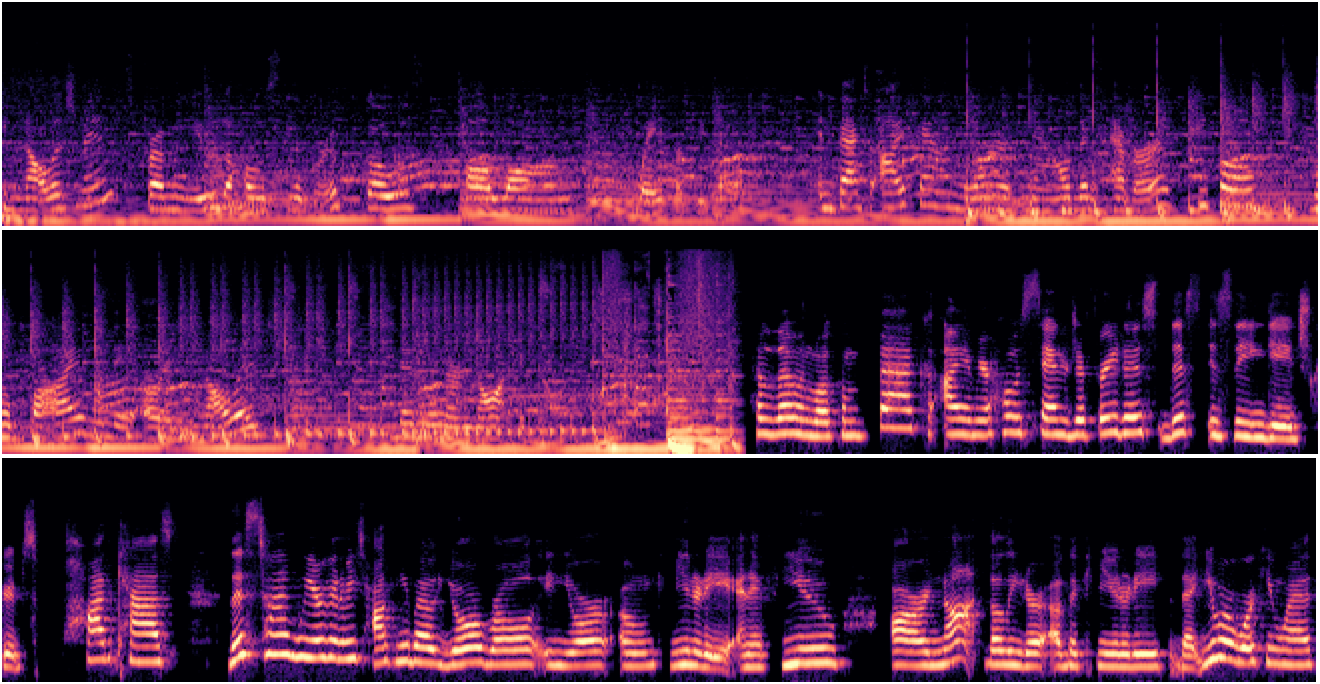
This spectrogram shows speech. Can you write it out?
acknowledgement from you, the host of the group, goes a long way for people. In fact, I found more now than ever, people will buy when they are acknowledged than when they're not acknowledged. Hello and welcome back. I am your host, Sandra DeFreitas. This is the Engaged Groups podcast. This time we are going to be talking about your role in your own community. And if you are not the leader of the community that you are working with,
